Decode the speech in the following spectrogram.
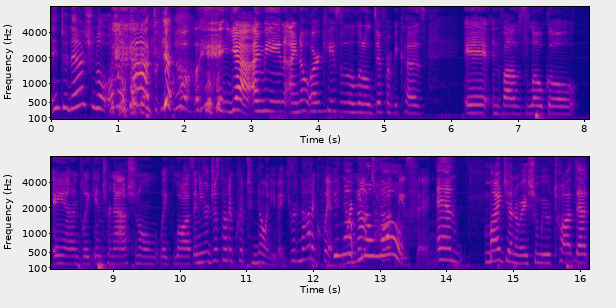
international. Oh my God! Well, yeah, I mean, I know our case is a little different because it involves local and like international like laws, and you're just not equipped to know any of it. You're not equipped. You know, We're you not don't taught know. these things. And my generation, we were taught that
